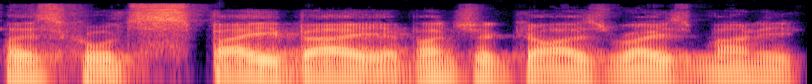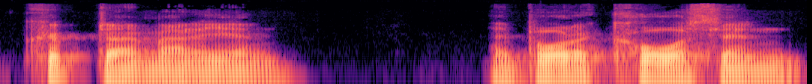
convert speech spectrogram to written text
place called Spey Bay. A bunch of guys raised money, crypto money, and they bought a course in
